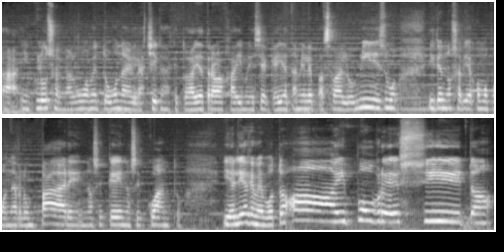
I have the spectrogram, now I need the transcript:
ah, incluso en algún momento una de las chicas que todavía trabaja ahí me decía que a ella también le pasaba lo mismo y que no sabía cómo ponerle un pare y no sé qué, no sé cuánto. Y el día que me votó, ay, pobrecita,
